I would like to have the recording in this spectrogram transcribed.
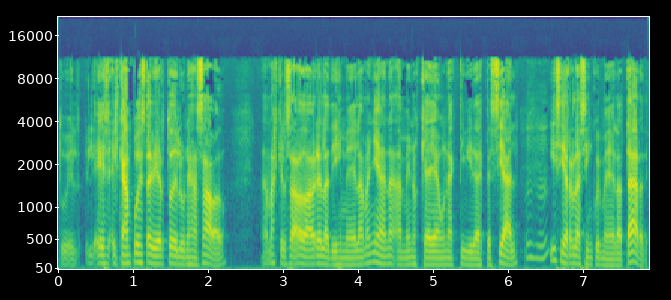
tú- el, es- el campus está abierto de lunes a sábado. Nada más que el sábado abre a las diez y media de la mañana, a menos que haya una actividad especial, y cierra a las cinco y media de la tarde.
